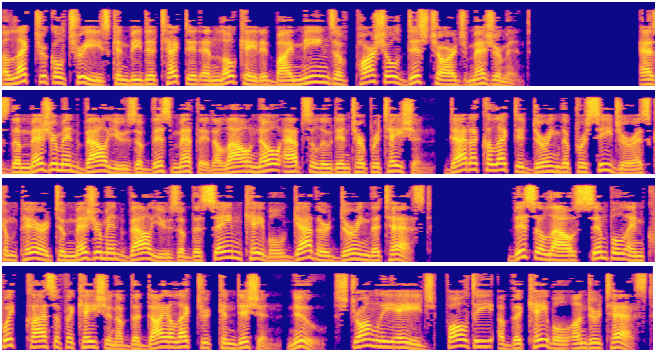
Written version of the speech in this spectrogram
Electrical trees can be detected and located by means of partial discharge measurement. As the measurement values of this method allow no absolute interpretation, data collected during the procedure is compared to measurement values of the same cable gathered during the test. This allows simple and quick classification of the dielectric condition new, strongly aged, faulty of the cable under test.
